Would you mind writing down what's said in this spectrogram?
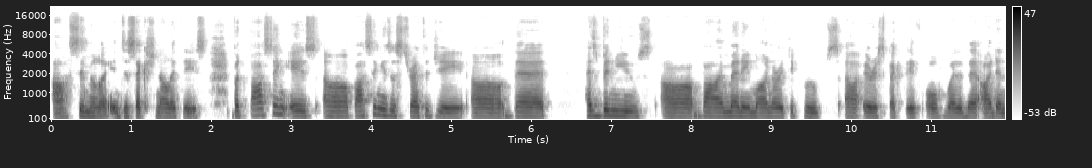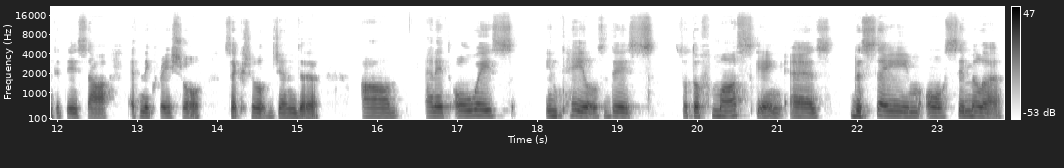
uh, similar intersectionalities. But passing is uh, passing is a strategy uh, that has been used uh, by many minority groups, irrespective of whether their identities are ethnic, racial, sexual, gender, um, and it always entails this sort of masking as the same or similar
